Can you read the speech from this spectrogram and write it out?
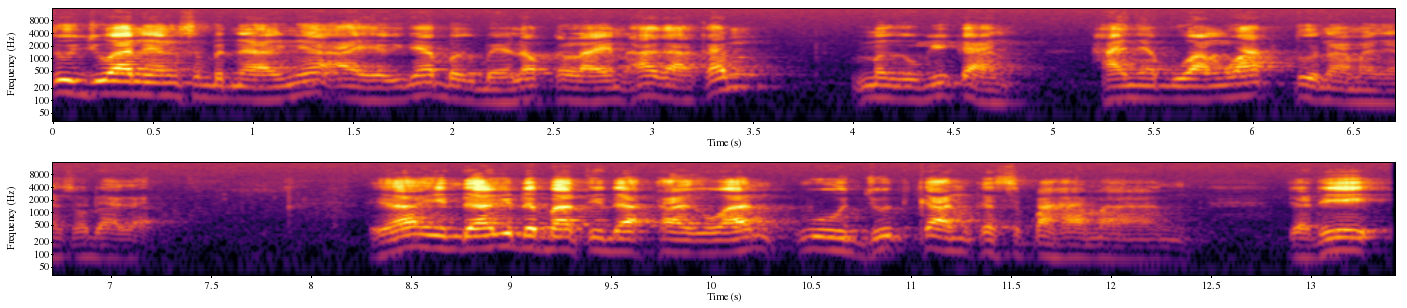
tujuan yang sebenarnya akhirnya berbelok ke lain arah kan merugikan. Hanya buang waktu namanya saudara. Ya, hindari debat tidak karuan, wujudkan kesepahaman. Jadi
